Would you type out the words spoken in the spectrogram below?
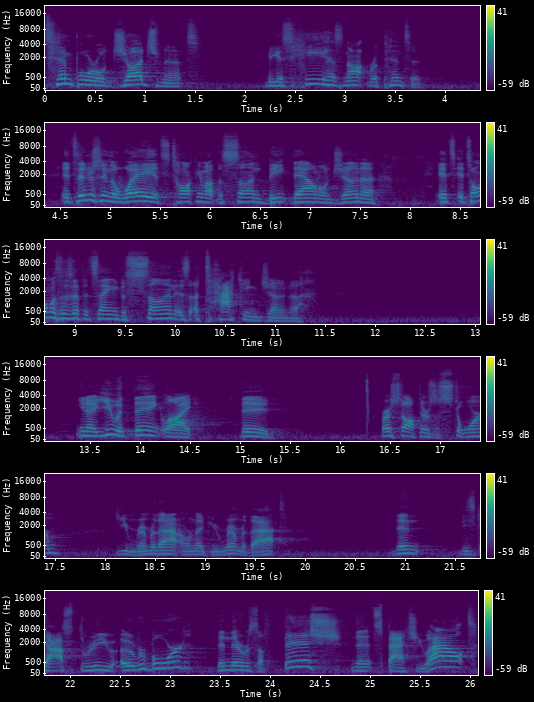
temporal judgment because he has not repented. It's interesting the way it's talking about the sun beat down on Jonah. It's, it's almost as if it's saying the sun is attacking Jonah. You know, you would think, like, dude, first off, there's a storm. Do you remember that? I don't know if you remember that. Then these guys threw you overboard. Then there was a fish. Then it spat you out.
